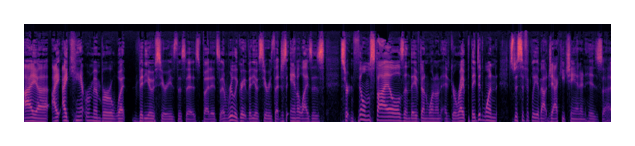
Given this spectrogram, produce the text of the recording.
I, uh, I I can't remember what video series this is, but it's a really great video series that just analyzes certain film styles, and they've done one on Edgar Wright, but they did one specifically about Jackie Chan and his uh,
